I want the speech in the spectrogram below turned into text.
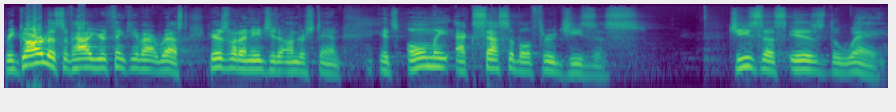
Regardless of how you're thinking about rest, here's what I need you to understand it's only accessible through Jesus. Jesus is the way.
